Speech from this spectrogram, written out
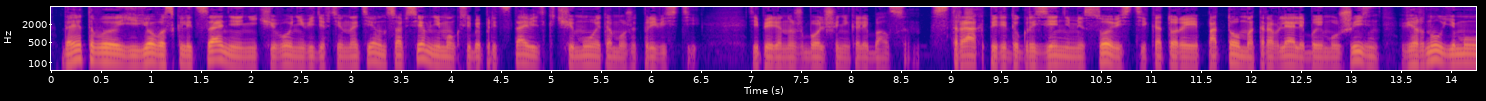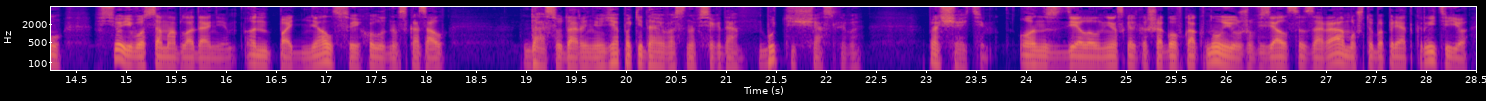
До этого ее восклицания, ничего не видя в темноте, он совсем не мог себе представить, к чему это может привести. Теперь он уж больше не колебался. Страх перед угрызениями совести, которые потом отравляли бы ему жизнь, вернул ему все его самообладание. Он поднялся и холодно сказал, «Да, сударыня, я покидаю вас навсегда. Будьте счастливы. Прощайте». Он сделал несколько шагов к окну и уже взялся за раму, чтобы приоткрыть ее,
